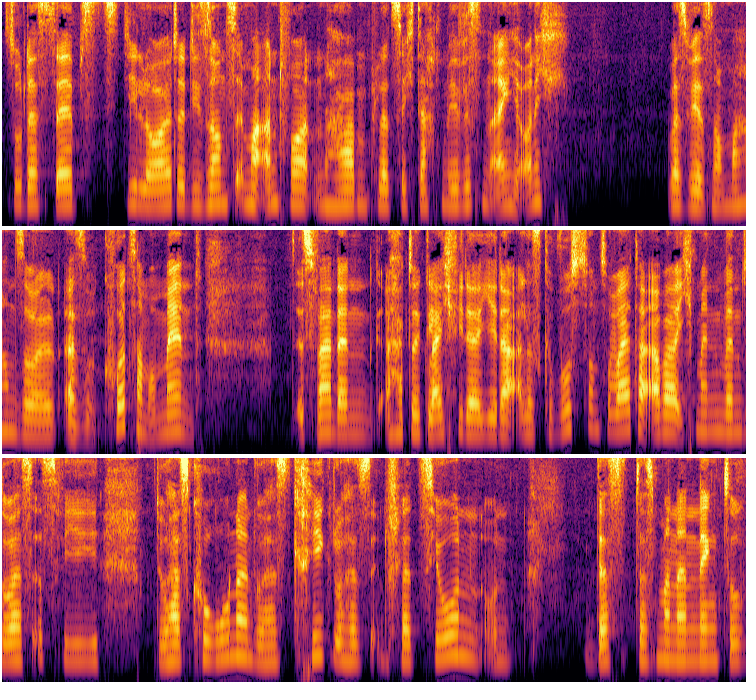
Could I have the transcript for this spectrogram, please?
so, dass selbst die Leute, die sonst immer Antworten haben, plötzlich dachten, wir wissen eigentlich auch nicht, was wir jetzt noch machen sollen. Also kurzer Moment. Es war dann, hatte gleich wieder jeder alles gewusst und so weiter. Aber ich meine, wenn sowas ist wie, du hast Corona, du hast Krieg, du hast Inflation und dass, dass man dann denkt, so,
